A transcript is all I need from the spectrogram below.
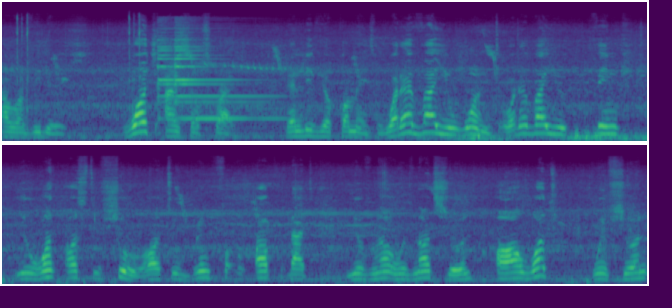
our videos watch and subscribe then leave your comments whatever you want whatever you think you want us to show or to bring up that you've not we've not shown or what we've shown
